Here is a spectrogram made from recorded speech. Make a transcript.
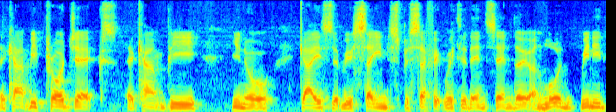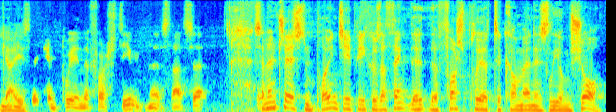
It can't be projects. It can't be you know guys that we signed specifically to then send out on loan. We need guys mm. that can play in the first team. That's that's it. It's an interesting point, JP, because I think the, the first player to come in is Liam Shaw,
